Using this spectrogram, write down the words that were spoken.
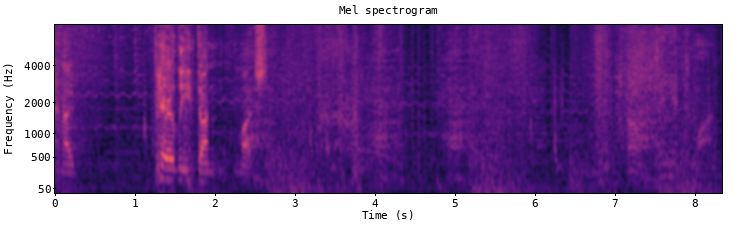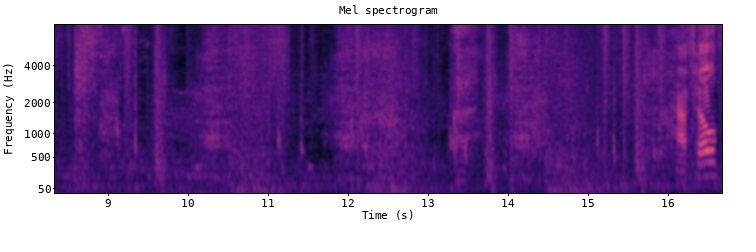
and I've barely done much. Half health.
